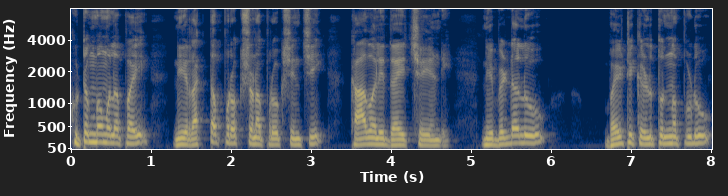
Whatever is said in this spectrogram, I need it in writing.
కుటుంబములపై నీ రక్త ప్రోక్షణ ప్రోక్షించి కావలి దయచేయండి. నీ బిడ్డలు బయటికి వెళుతున్నప్పుడు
